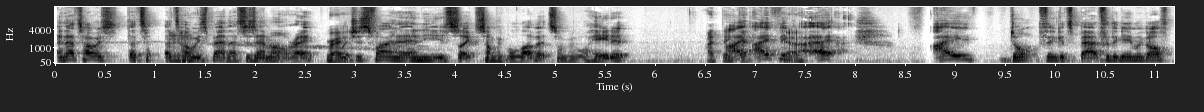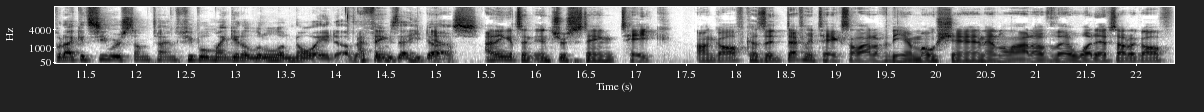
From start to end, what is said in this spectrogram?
and that's how he's. That's that's how he's been. That's his mo, right? Mm-hmm. Right. Which is fine. And it's like some people love it, some people hate it. I think. I, I think yeah. I I don't think it's bad for the game of golf, but I could see where sometimes people might get a little annoyed of the I think- things that he does. I think it's an interesting take on golf because it definitely takes a lot of the emotion and a lot of the what ifs out of golf.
